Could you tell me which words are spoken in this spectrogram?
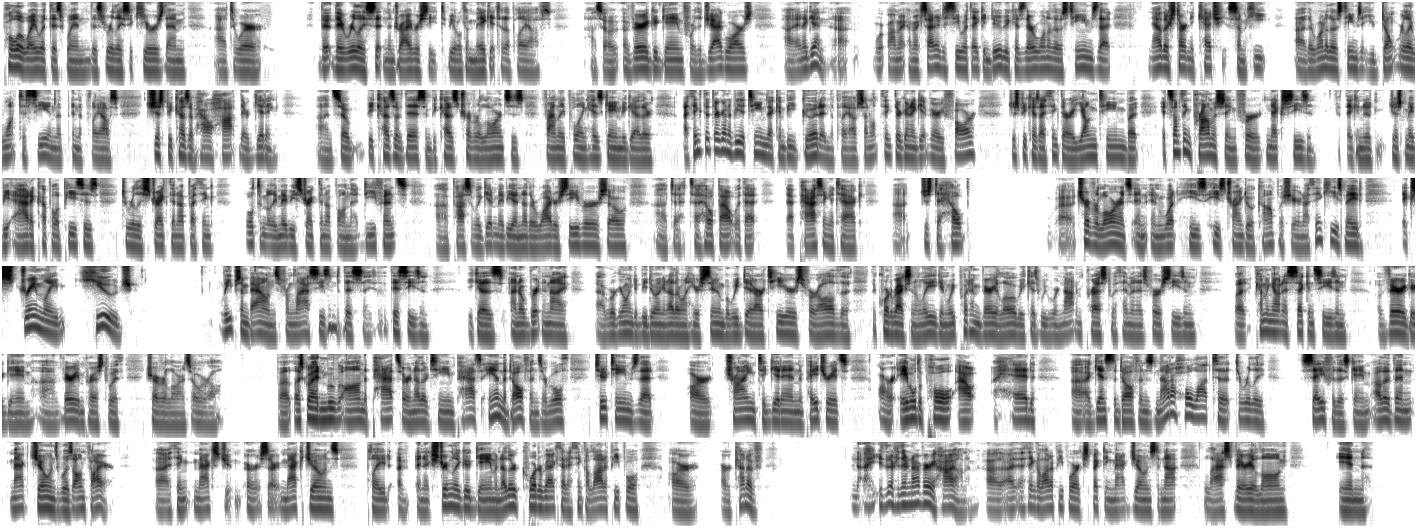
pull away with this win. This really secures them uh, to where they, they really sit in the driver's seat to be able to make it to the playoffs. Uh, so a very good game for the Jaguars. Uh, and again, uh, I'm, I'm, excited to see what they can do because they're one of those teams that now they're starting to catch some heat. Uh, they're one of those teams that you don't really want to see in the in the playoffs just because of how hot they're getting. Uh, and so, because of this, and because Trevor Lawrence is finally pulling his game together, I think that they're going to be a team that can be good in the playoffs. I don't think they're going to get very far, just because I think they're a young team, but it's something promising for next season. If they can just maybe add a couple of pieces to really strengthen up, I think ultimately maybe strengthen up on that defense, uh, possibly get maybe another wide receiver or so uh, to, to help out with that that passing attack, uh, just to help uh, Trevor Lawrence and, and what he's he's trying to accomplish here. And I think he's made extremely huge leaps and bounds from last season to this this season, because I know Britton and I. Uh, we're going to be doing another one here soon, but we did our tiers for all of the, the quarterbacks in the league, and we put him very low because we were not impressed with him in his first season. But coming out in his second season, a very good game. Uh, very impressed with Trevor Lawrence overall. But let's go ahead and move on. The Pats are another team. Pats and the Dolphins are both two teams that are trying to get in. The Patriots are able to pull out ahead uh, against the Dolphins. Not a whole lot to, to really say for this game, other than Mac Jones was on fire. Uh, I think Max or sorry Mac Jones played a, an extremely good game. Another quarterback that I think a lot of people are are kind of they're, they're not very high on him. Uh, I, I, think a lot of people are expecting Mac Jones to not last very long in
